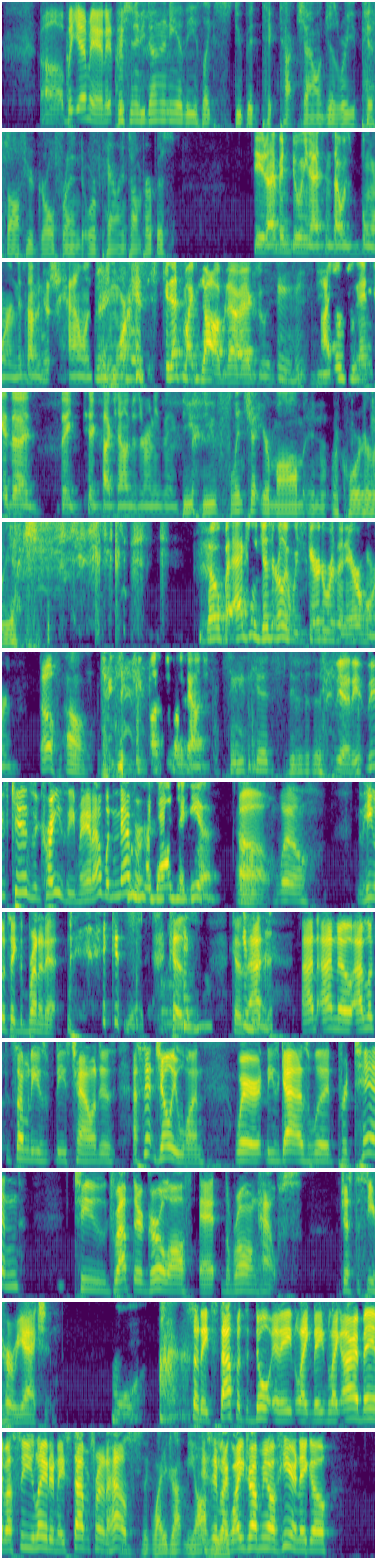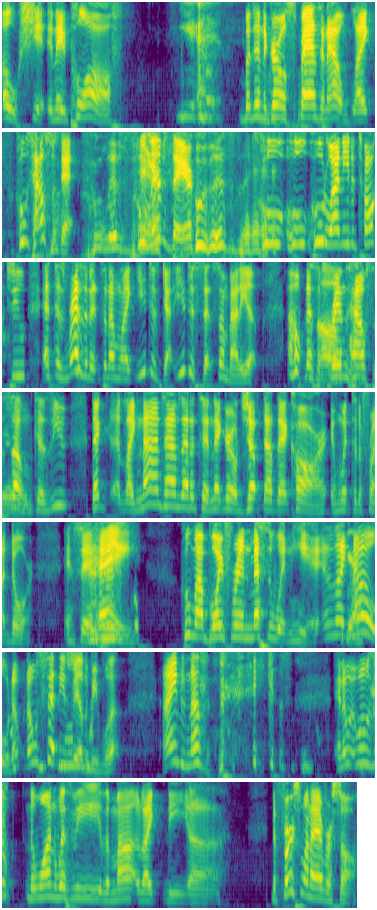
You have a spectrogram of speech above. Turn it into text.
Uh, but yeah, man, it, Christian, have you done any of these like stupid TikTok challenges where you piss off your girlfriend or parent on purpose? Dude, I've been doing that since I was born. It's not a challenge anymore. That's my job now, actually. Mm-hmm. Do I don't do any of the like TikTok challenges or anything. do you, do you flinch at your mom and record her reaction? No, but actually, just earlier we scared her with an air horn. oh Oh, She fell asleep on the couch. see these kids. Yeah, these, these kids are crazy, man. I would never. My dad's idea. Oh well, he would take the brunt of that, because because I, I I know I looked at some of these these challenges. I sent Joey one where these guys would pretend to drop their girl off at the wrong house just to see her reaction. So they'd stop at the door and they like they like, all right, babe, I'll see you later. And they stop in front of the house. She's like, "Why you drop me off?" And they'd like, why you dropping me off here? And they go, oh shit, and they'd pull off. Yeah. But then the girl's spazzing out, like, whose house was that? Who lives there? Who there? lives there? Who lives there? Who who who do I need to talk to at this residence? And I'm like, you just got you just set somebody up. I hope that's a Oh, friend's my house or something, because you that like nine times out of ten, that girl jumped out that car and went to the front door and said, Mm-hmm. "Hey, who my boyfriend messing with in here?" And it's like, Yeah. no, don't, don't set these other people up. I ain't do nothing. 'Cause- and it, what was the the one with the the mom like the uh the first one I ever saw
